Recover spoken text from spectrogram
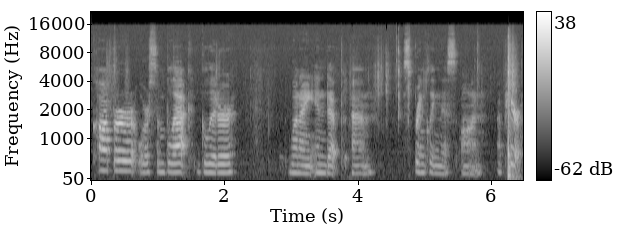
copper or some black glitter when I end up um, sprinkling this on up here.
